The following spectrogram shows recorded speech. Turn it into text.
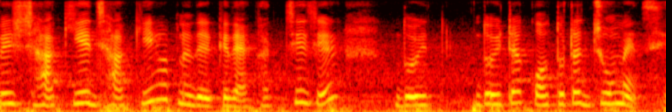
বেশ ঝাঁকিয়ে ঝাঁকিয়ে আপনাদেরকে দেখাচ্ছি যে দই, দইটা কতটা জমেছে।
